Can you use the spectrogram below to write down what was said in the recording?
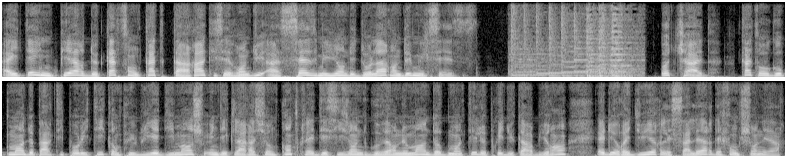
a été une pierre de 404 carats qui s'est vendu à 16 millions de dollars en 2016. Au Tchad, Quatre regroupements de partis politiques ont publié dimanche une déclaration contre les décisions du gouvernement d'augmenter le prix du carburant et de réduire les salaires des fonctionnaires.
